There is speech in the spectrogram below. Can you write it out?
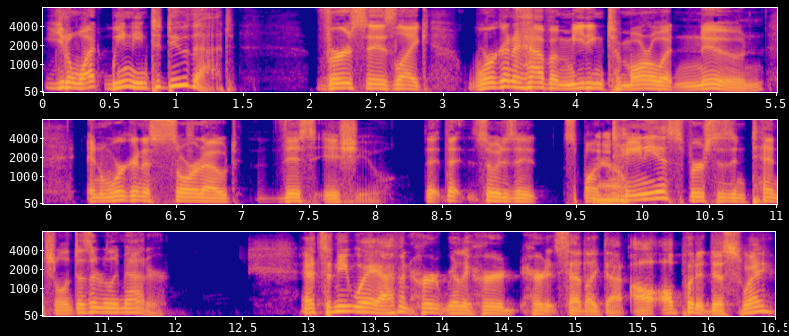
You know what, we need to do that. Versus like we're going to have a meeting tomorrow at noon, and we're going to sort out this issue. That, that so is it spontaneous versus intentional? It doesn't really matter. It's a neat way. I haven't heard really heard heard it said like that. I'll, I'll put it this way,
